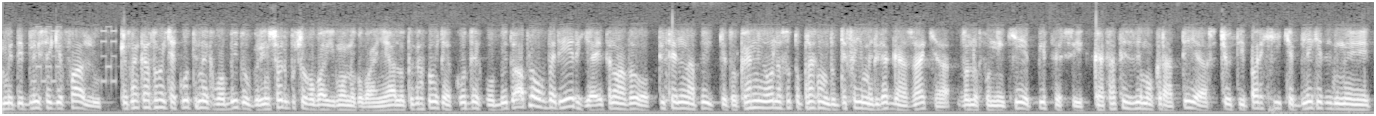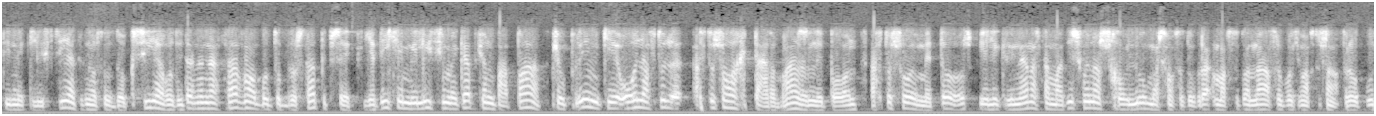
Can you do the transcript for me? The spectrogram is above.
με την πλήση εγκεφάλου. Και όταν κάθομαι και ακούω την εκπομπή του πριν, sorry που σου έχω πάει μόνο κομπανιά, αλλά όταν κάθομαι και ακούω την εκπομπή του, απλά από περιέργεια ήθελα να δω τι θέλει να πει. Και το κάνει όλο αυτό το πράγμα το ότι έφαγε μερικά γκαζάκια, δολοφονική επίθεση κατά της δημοκρατίας και ότι υπάρχει και μπλέκει την, την εκκλησία, την Ορθοδοξία, ότι ήταν ένα θαύμα που τον προστάτεψε γιατί είχε μιλήσει με κάποιον παπά πιο πριν και όλο αυτό αυτός ο αχταρμάς λοιπόν, αυτός ο εμετός, ειλικρινά να σταματήσουμε να ασχολούμαστε με, αυτό το, πρά- με αυτόν τον άνθρωπο και με αυτούς τους ανθρώπους.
